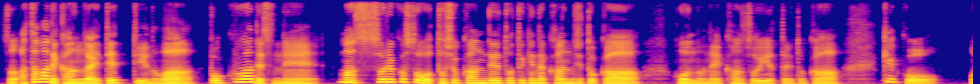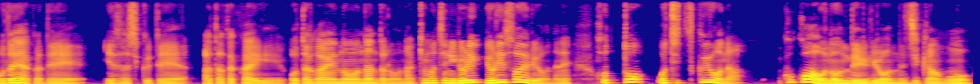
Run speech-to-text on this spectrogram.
その頭で考えてっていうのは、僕はですね、まあそれこそ図書館デート的な感じとか、本のね、感想を言い合ったりとか、結構穏やかで優しくて温かいお互いのなんだろうな気持ちに寄り添えるようなね、ほっと落ち着くようなココアを飲んでいるような時間を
